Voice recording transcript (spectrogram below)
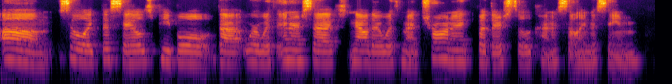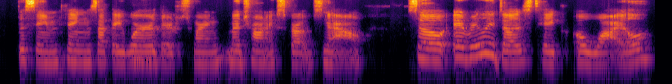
Um, so like the salespeople that were with Intersect, now they're with Medtronic, but they're still kind of selling the same the same things that they were. Mm-hmm. They're just wearing Medtronic scrubs now. So it really does take a while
